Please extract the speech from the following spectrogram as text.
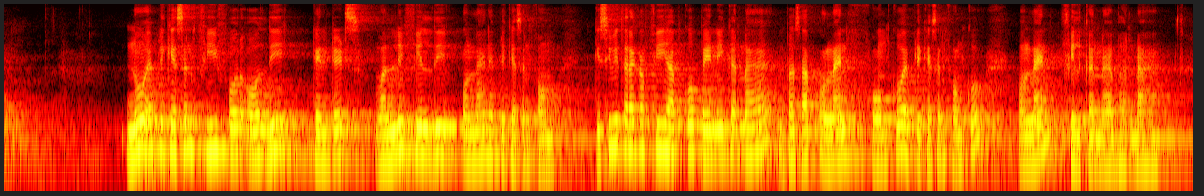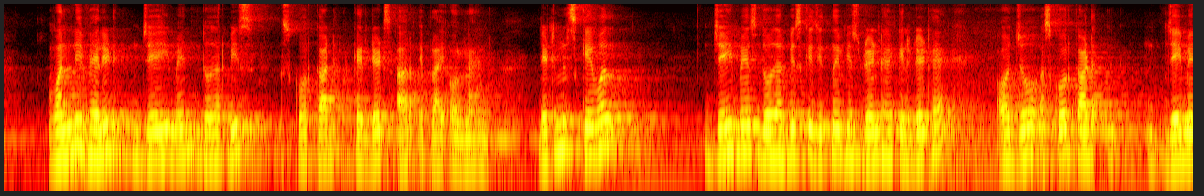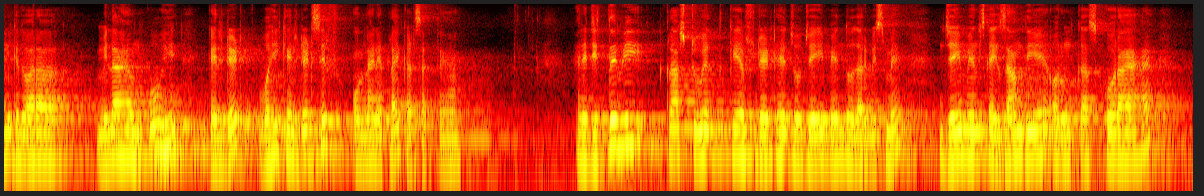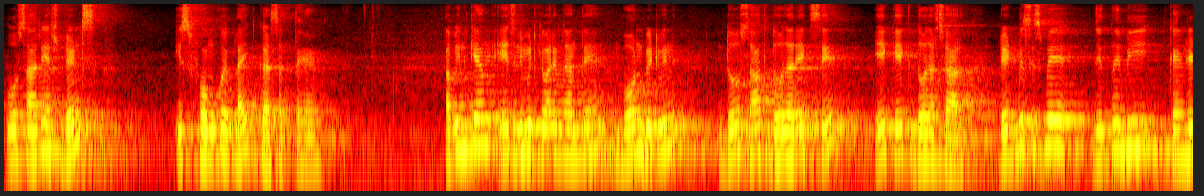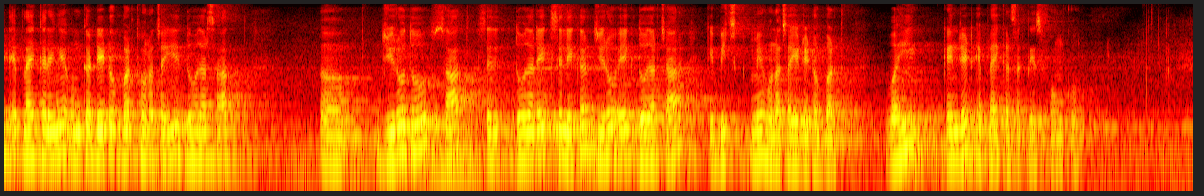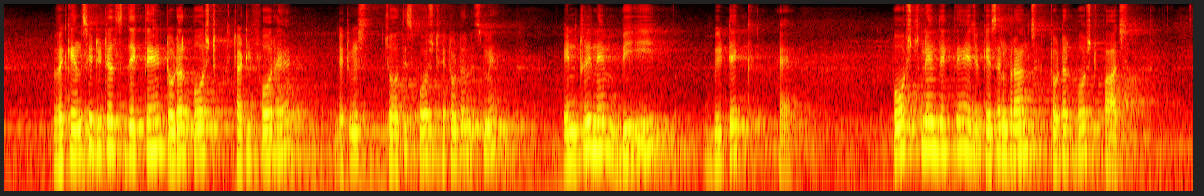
No application fee for all the candidates only fill the online application form किसी भी तरह का फ़ी आपको पे नहीं करना है, बस आप ऑनलाइन फॉर्म को एप्लीकेशन फॉर्म को ऑनलाइन फिल करना है, भरना है। Only valid J E main दो हज़ार बीस score card candidates are apply online date means केवल जे ई मेन्स दो हज़ार बीस के जितने भी स्टूडेंट हैं कैंडिडेट हैं, और जो score card J E main के द्वारा मिला है, उनको ही कैंडिडेट वही कैंडिडेट सिर्फ़ ऑनलाइन अप्लाई कर सकते हैं। यानी जितने भी क्लास ट्वेल्थ के स्टूडेंट हैं जो जेई मेन 2020 में, जेई मेन्स का एग्ज़ाम दिए और उनका स्कोर आया है, वो सारे स्टूडेंट्स इस फॉर्म को अप्लाई कर सकते हैं। अब इनके हम एज लिमिट के बारे में जानते हैं। बोर्न बिटवीन दो सात दो हज़ार एक से एक एक दो हज़ार चार। डेट मीन्स इसमें जितने भी कैंडिडेट अप्लाई करेंगे, उनका डेट ऑफ़ बर्थ होना चाहिए दो हज़ार सात ज़ीरो दो सात से दो हज़ार एक से लेकर ज़ीरो एक दो हज़ार चार के बीच में होना चाहिए डेट ऑफ़ बर्थ वही कैंडिडेट अप्लाई कर सकते हैं इस फॉर्म को। वैकेंसी डिटेल्स देखते हैं। टोटल पोस्ट थर्टी फोर है। डेट मीन्स चौंतीस पोस्ट है टोटल इसमें। Entry name B E B tech है। पोस्ट नेम देखते हैं। एजुकेशन ब्रांच टोटल पोस्ट पाँच।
